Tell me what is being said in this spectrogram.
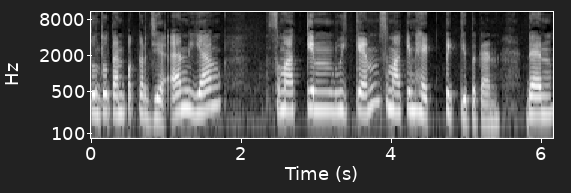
tuntutan pekerjaan yang semakin weekend semakin hektik gitu kan. Dan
